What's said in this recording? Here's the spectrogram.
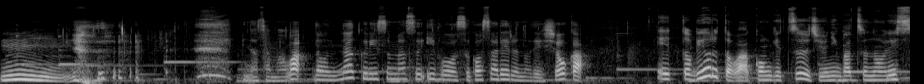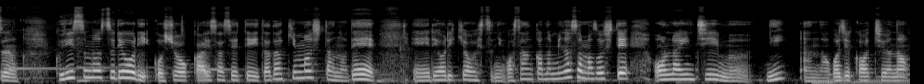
うん 皆様はどんなクリスマスイブを過ごされるのでしょうか？えっと、ビオルトは今月12月のレッスンクリスマス料理ご紹介させていただきましたので、えー、料理教室にご参加の皆様そしてオンラインチームにあのご受講中の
